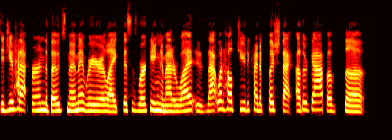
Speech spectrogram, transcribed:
did you have that burn the boats moment where you're like, this is working no matter what? Is that what helped you to kind of push that other gap of the,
